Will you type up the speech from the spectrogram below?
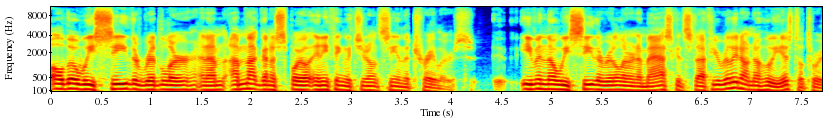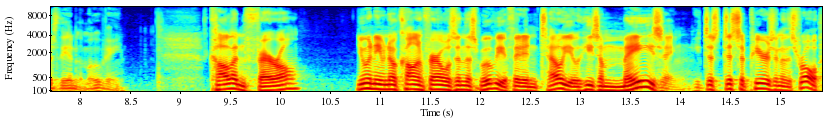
Although we see the Riddler, and I'm, I'm not going to spoil anything that you don't see in the trailers. Even though we see the Riddler in a mask and stuff, you really don't know who he is till towards the end of the movie. Colin Farrell, you wouldn't even know Colin Farrell was in this movie if they didn't tell you. He's amazing. He just disappears into this role.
